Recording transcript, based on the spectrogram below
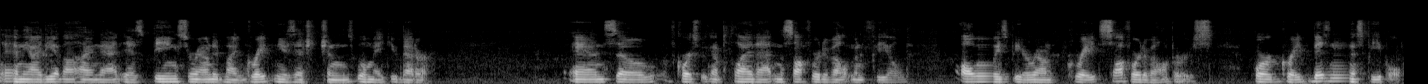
And the idea behind that is being surrounded by great musicians will make you better. And so, of course, we can apply that in the software development field. Always be around great software developers or great business people.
